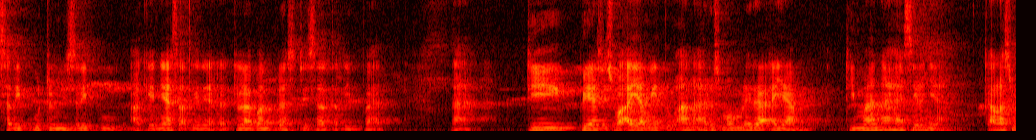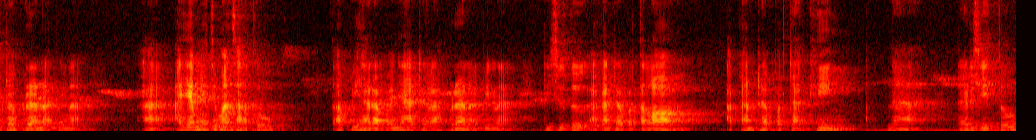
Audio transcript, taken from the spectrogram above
seribu demi seribu. Akhirnya saat ini ada 18 desa terlibat. Nah, di beasiswa ayam itu anak harus memelihara ayam. Di mana hasilnya? Kalau sudah beranak pinak, uh, ayamnya cuma satu, tapi harapannya adalah beranak pinak. Di situ akan dapat telur, akan dapat daging. Nah, dari situ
